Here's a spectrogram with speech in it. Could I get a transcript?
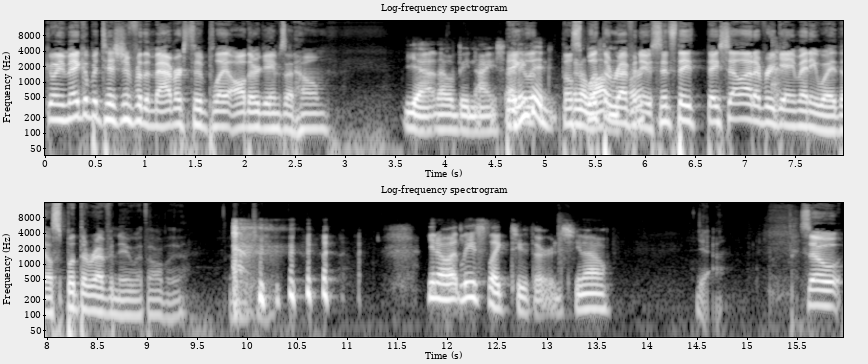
Can we make a petition for the Mavericks to play all their games at home? Yeah, that would be nice. They, I think they'd they'll split the more. revenue since they they sell out every game anyway. They'll split the revenue with all the. You know, at least like two thirds. You know. Yeah. So,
